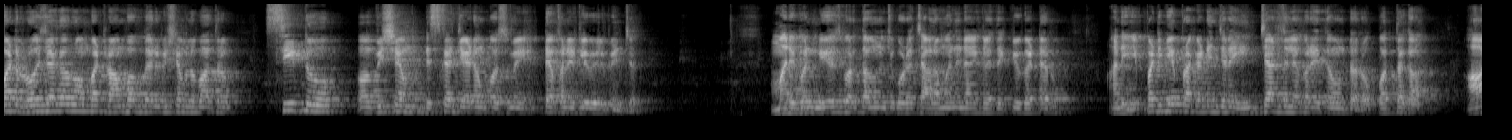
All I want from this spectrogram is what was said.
బట్ రోజా గారు అంబటి రాంబాబు గారి విషయంలో మాత్రం సీటు విషయం డిస్కస్ చేయడం కోసమే డెఫినెట్లీ పిలిపించారు. మరికొన్ని నియోజకవర్గాల నుంచి కూడా చాలామంది నాయకులు అయితే క్యూ కట్టారు. అండ్ ఇప్పటికే ప్రకటించిన ఇన్ఛార్జీలు ఎవరైతే ఉంటారో కొత్తగా ఆ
